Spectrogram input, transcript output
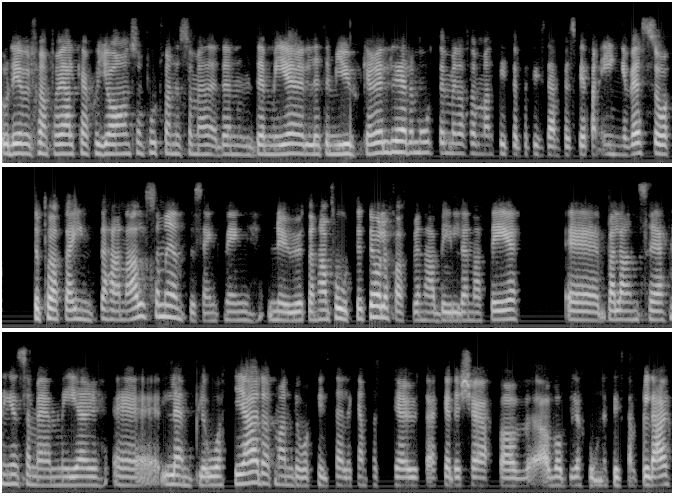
Och det är väl framförallt kanske Jan som fortfarande som är den, den mer lite mjukare ledamoten medan om man tittar på till exempel Stefan Ingves så det pratar inte han alls om räntesänkning nu, utan han fortsätter hålla fast vid den här bilden att det är eh, balansräkningen som är mer eh, lämplig åtgärd, att man då istället kan presentera utökade köp av, av obligationer till exempel där.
